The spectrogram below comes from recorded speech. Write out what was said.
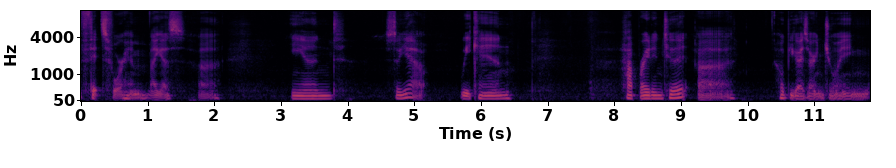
fits for him, I guess. Uh, and so, yeah, we can hop right into it. Uh, hope you guys are enjoying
